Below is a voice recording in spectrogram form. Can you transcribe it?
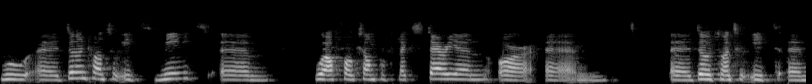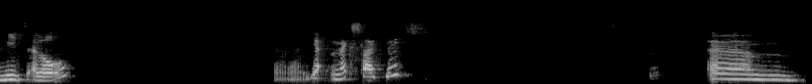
who uh, don't want to eat meat, um, who are, for example, vegetarian or um, uh, don't want to eat uh, meat at all. Uh, yeah, next slide, please. Um,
